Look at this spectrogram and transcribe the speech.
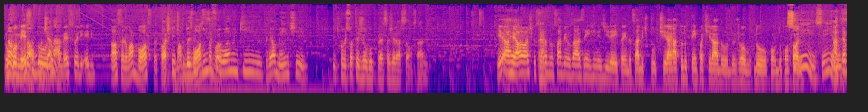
No Não, começo não, não do. tinha no nada. começo ele, ele- Nossa, era uma bosta. Eu cara. acho que, Uma tipo, 2015 bosta, foi o bosta. ano em que realmente a gente começou a ter jogo pra essa geração, sabe? E a real, eu acho que os É. caras não sabem usar as engines direito ainda, sabe? Tipo, tirar tudo que tem pra tirar do, do jogo, do, do console. Sim, sim. Até eles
